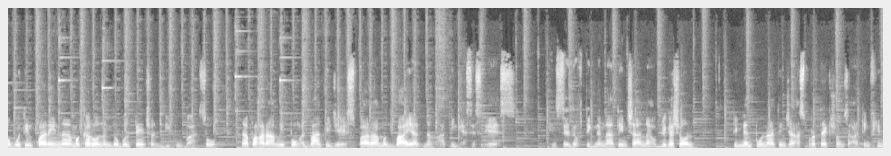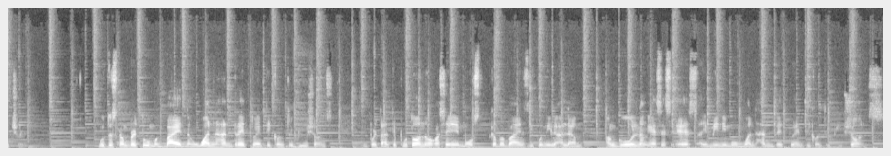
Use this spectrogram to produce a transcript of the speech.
mabutin pa rin na magkaroon ng double pension, hindi po ba? So, napakarami pong advantages para magbayad ng ating SSS. Instead of tignan natin siya na obligasyon, tignan po natin siya as protection sa ating future. Utos number 2, magbayad ng 120 contributions. Importante po to, no? Kasi most kababayan, hindi po nila alam, ang goal ng SSS ay minimum 120 contributions.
